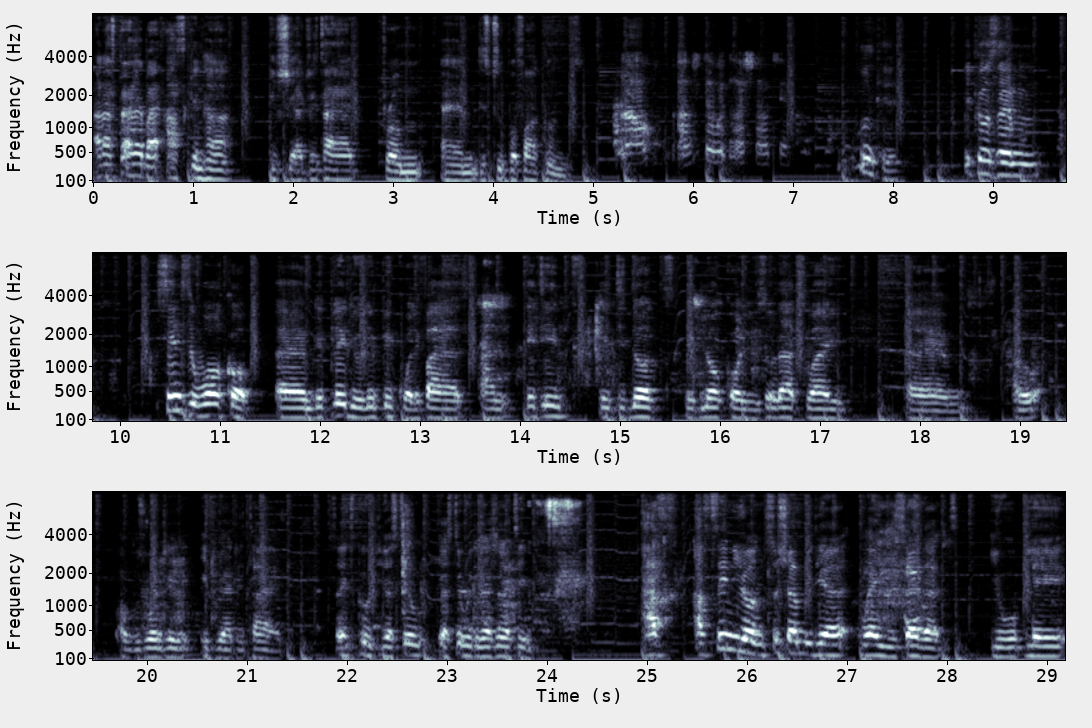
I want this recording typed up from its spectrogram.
and I started by asking her if she had retired from um, the Super Falcons. No, I'm still with the national team. Okay. Because um, since the World Cup, um, they played the Olympic qualifiers and they didn't, they did not, they did not call you. So that's why um, I, w- I was wondering if you had retired. So it's good. You're still, you're still with the national team. I've, I've seen you on social media where you said that you will play,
